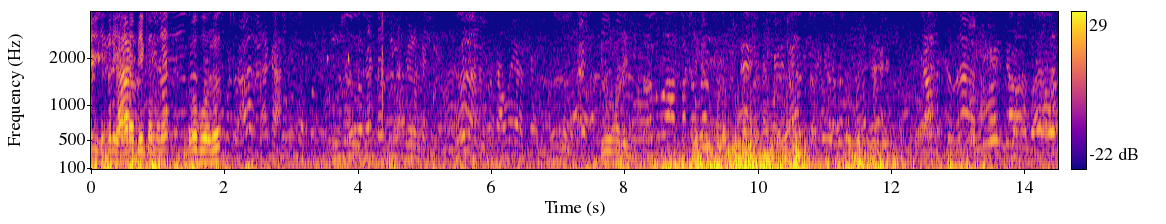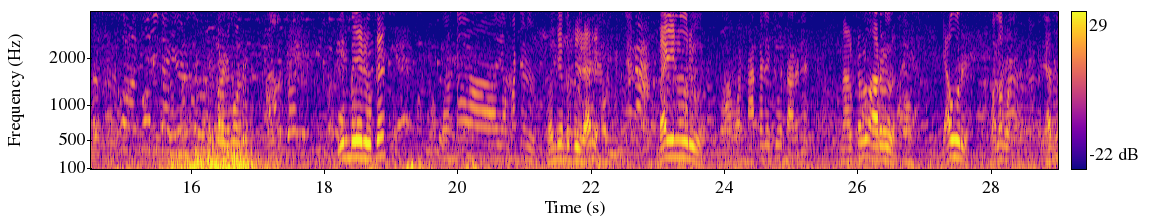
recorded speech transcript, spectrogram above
ವೀಕ್ಷಕರು ಯಾರ ಬೇಕಂದ್ರೆ ತಗೋಬೋದು. ಇವ್ರು ನೋಡಿ. ಇವು ಕೂಡ ತುಂಬ ಚೆನ್ನಾಗಿದ್ದಾವೆ. ಏನು ಬೆಳೆ ರೀ ಇವಕ್ಕೆ? ಒಂದು ಎಂಬತ್ತು ರೀ? ಬಾಯಿ ಏನವ್ರಿ ಇವು? ಒಂದು ನಾಲ್ಕಲ್ಲಿ ಇಟ್ಟು ಒಂದು ಆರಲ್ಲಿ. ನಾಲ್ಕಲ್ಲು ಆರಲ್ಲ ಯಾವ ಊರು ರೀ? ಬಳ್ಳಾರ್ವಾಡ. ಯಾವುದು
